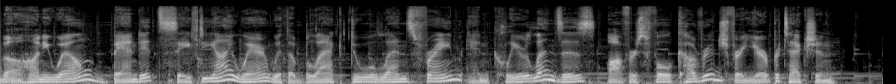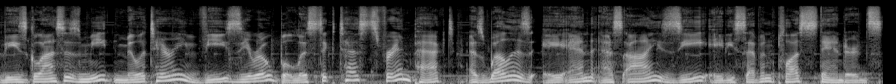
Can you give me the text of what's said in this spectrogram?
The Honeywell Bandit Safety Eyewear with a black dual lens frame and clear lenses offers full coverage for your protection. These glasses meet military V0 ballistic tests for impact as well as ANSI Z87 Plus standards.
